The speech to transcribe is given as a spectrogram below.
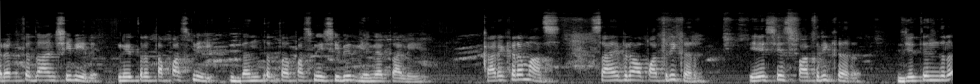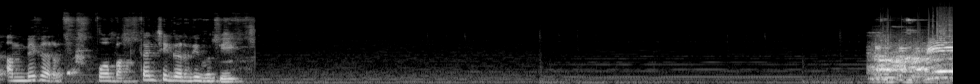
रक्तदान शिबिर नेत्र तपासणी दंत तपासणी शिबिर घेण्यात आले. कार्यक्रमास साहेबराव पात्रीकर एस एस पात्रीकर जितेंद्र आंबेकर व भक्तांची गर्दी होती. Hãy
